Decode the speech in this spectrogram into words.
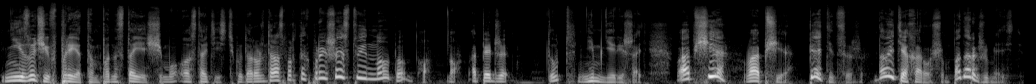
Не изучив при этом по-настоящему э, статистику дорожно-транспортных происшествий, но, но, но, но, опять же, тут не мне решать. Вообще, вообще, пятница же. Давайте о хорошем. Подарок же у меня есть.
